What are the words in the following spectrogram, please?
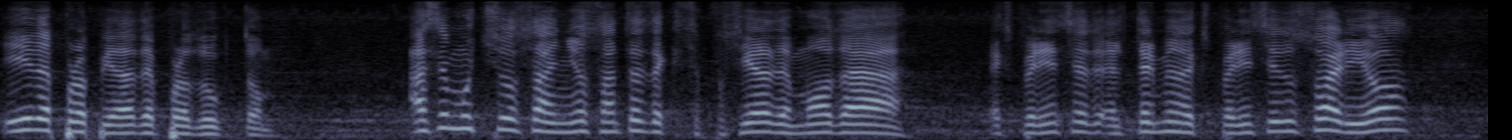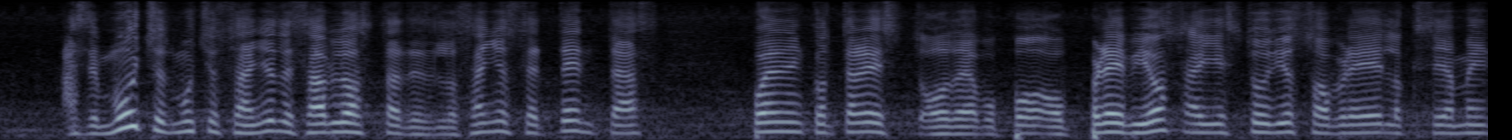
y de propiedad de producto. Hace muchos años, antes de que se pusiera de moda experiencia, el término de experiencia de usuario, hace muchos, muchos años, les hablo hasta desde los años 70, pueden encontrar, o, de- o o previos, hay estudios sobre lo que se llama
